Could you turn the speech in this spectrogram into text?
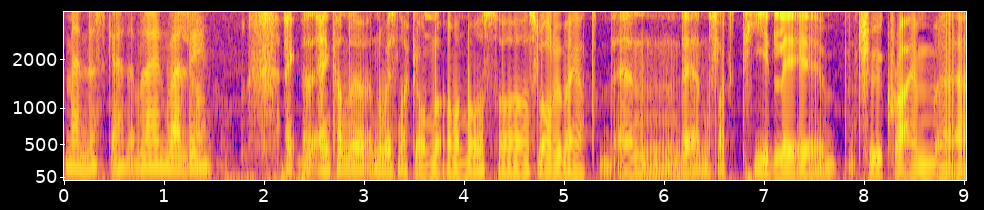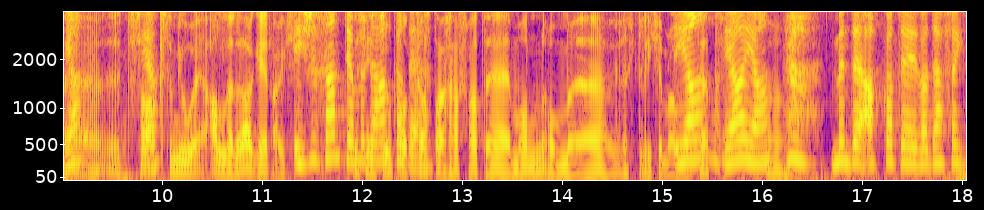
mennesket. Det ble en veldig ja. En, en kan, når vi snakker om det nå, så slår det jo meg at det er en, det er en slags tidlig true crime-sak, ja. ja. som jo alle lager i dag. Ikke sant? Ja, det fins jo podkaster herfra til månen om uh, virkelig kriminalitet. Ja, ja, ja. Men det er akkurat det, det var derfor jeg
